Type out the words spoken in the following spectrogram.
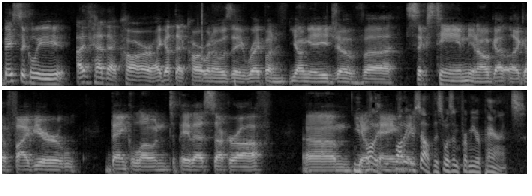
Basically, I've had that car. I got that car when I was a ripe on young age of uh, 16. You know, got like a five year bank loan to pay that sucker off. Um, You, you, know, bought, it, you bought it yourself. This wasn't from your parents.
